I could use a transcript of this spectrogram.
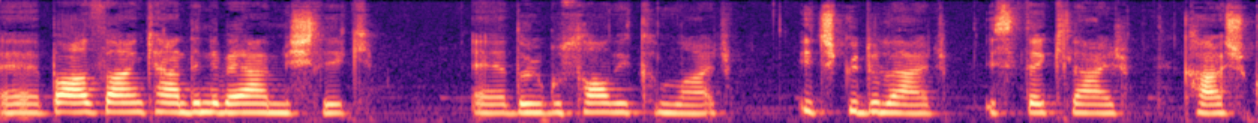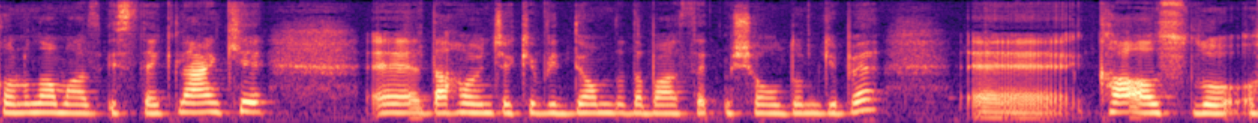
e, bazen kendini beğenmişlik, e, duygusal yıkımlar, içgüdüler, istekler, karşı konulamaz istekler ki e, daha önceki videomda da bahsetmiş olduğum gibi e, kaoslu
